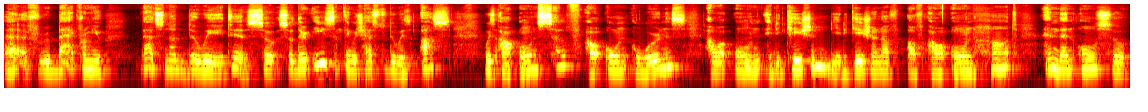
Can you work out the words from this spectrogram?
uh, back from you. That's not the way it is. So, so there is something which has to do with us, with our own self, our own awareness, our own education, the education of, of our own heart, and then also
